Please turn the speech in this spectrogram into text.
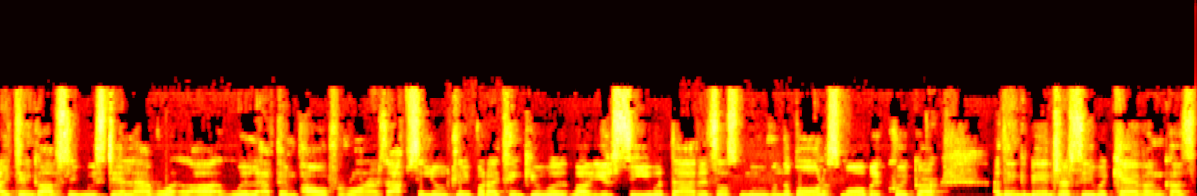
I think obviously we still have, uh, we'll have them powerful runners, absolutely. But I think you will, what you'll see with that is us moving the ball a small bit quicker. I think it'd be interesting with Kevin because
